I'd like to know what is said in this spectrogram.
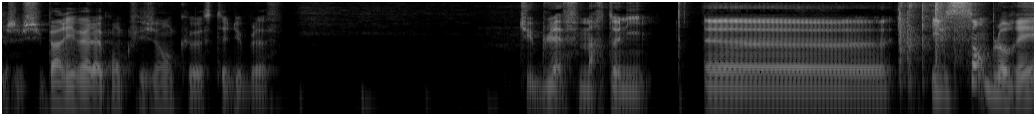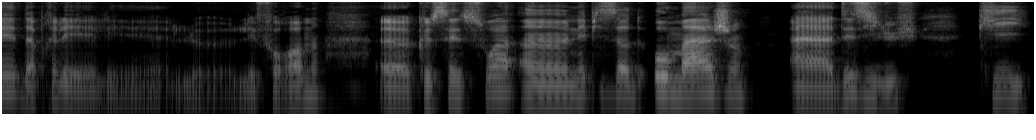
je suis pas arrivé à la conclusion que c'était du bluff. tu bluffes, Martoni. Euh, il semblerait, d'après les, les, le- les forums, euh, que ce soit un épisode hommage à des élus qui,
